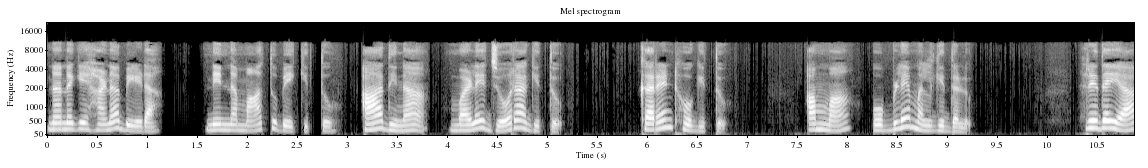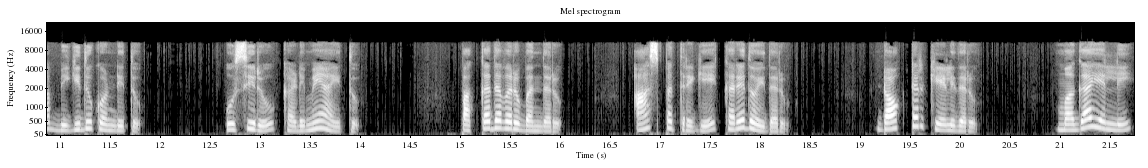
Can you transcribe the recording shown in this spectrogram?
ನನಗೆ ಹಣ ಬೇಡ, ನಿನ್ನ ಮಾತು ಬೇಕಿತ್ತು. ಆ ದಿನ ಮಳೆ ಜೋರಾಗಿತ್ತು. ಕರೆಂಟ್ ಹೋಗಿತ್ತು. ಅಮ್ಮ ಒಬ್ಳೇ ಮಲ್ಗಿದ್ದಳು. ಹೃದಯ ಬಿಗಿದುಕೊಂಡಿತು. ಉಸಿರು ಕಡಿಮೆಯಾಯಿತು ಪಕ್ಕದವರು ಬಂದರು. ಆಸ್ಪತ್ರೆಗೆ ಕರೆದೊಯ್ದರು. ಡಾಕ್ಟರ್ ಕೇಳಿದರು, ಮಗ ಎಲ್ಲಿ?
